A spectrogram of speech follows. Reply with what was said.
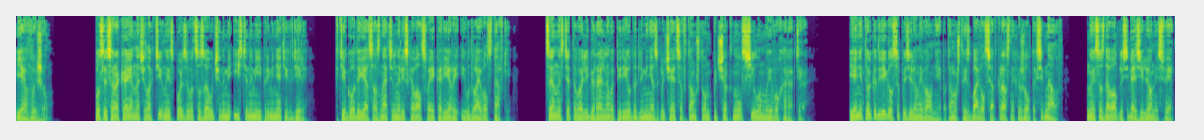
я выжил. После сорока я начал активно использоваться заученными истинами и применять их в деле. В те годы я сознательно рисковал своей карьерой и удваивал ставки. Ценность этого либерального периода для меня заключается в том, что он подчеркнул силу моего характера. Я не только двигался по зеленой волне, потому что избавился от красных и желтых сигналов, но и создавал для себя зеленый свет.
